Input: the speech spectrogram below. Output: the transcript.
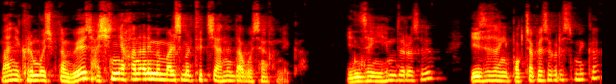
만약 그런 모습이라면 왜 자신이 하나님의 말씀을 듣지 않는다고 생각합니까? 인생이 힘들어서요? 이 세상이 복잡해서 그렇습니까?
